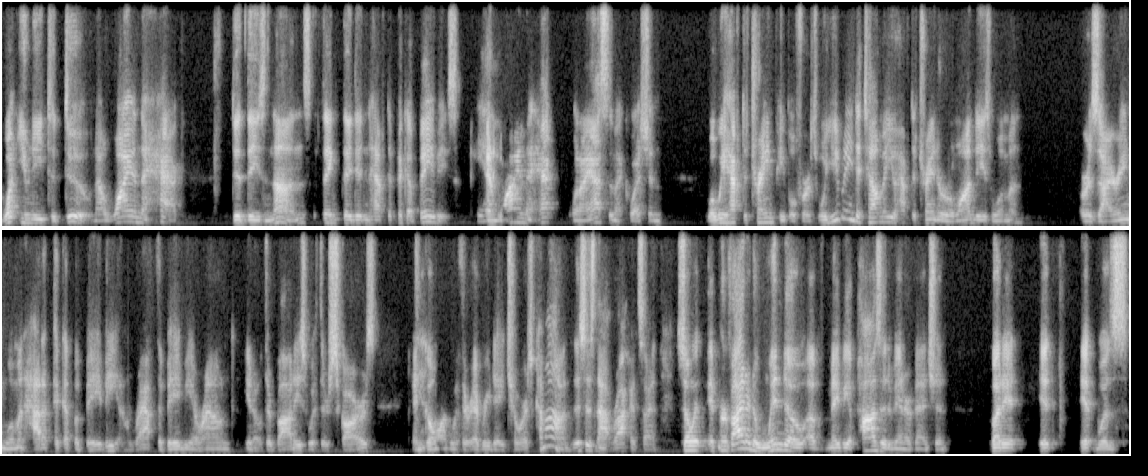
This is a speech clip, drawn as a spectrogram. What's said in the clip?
what you need to do. Now, why in the heck did these nuns think they didn't have to pick up babies? Yeah. And why in the heck, when I asked them that question, well, we have to train people first. Well, you mean to tell me you have to train a Rwandese woman or a Zairene woman how to pick up a baby and wrap the baby around, you know, their bodies with their scars and go on with their everyday chores. Come on, this is not rocket science. So it, it provided a window of maybe a positive intervention, but it it it was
